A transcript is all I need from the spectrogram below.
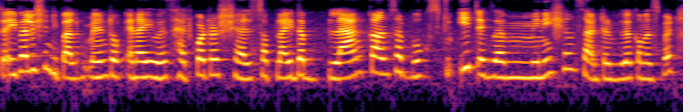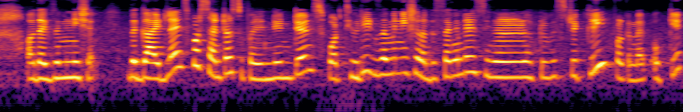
the evaluation department of NIUS headquarters shall supply the blank answer books to each examination center with the commencement of the examination. The guidelines for center superintendents for theory examination of the secondary senior have to be strictly for conduct. Okay.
